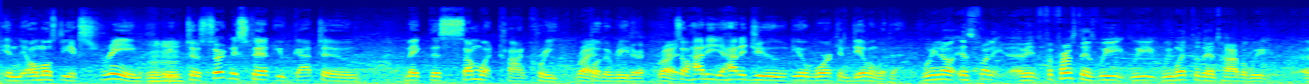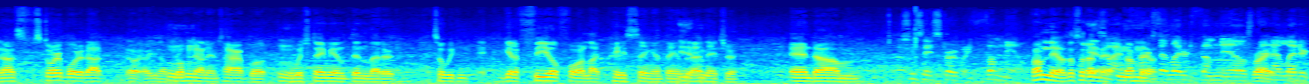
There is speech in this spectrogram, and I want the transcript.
in almost the extreme. I mean, to a certain extent, you've got to make this somewhat concrete Right. for the reader. Right. So how do you how did you your work in dealing with that? Well, you know, it's funny. I mean, the first thing is we, we, we went through the entire book. We and I storyboarded out, uh, you know, broke down the entire book, which Damian then lettered, so we can get a feel for like pacing and things Yeah. of that nature. And um, I should say storyboard thumbnail. thumbnails. That's what Yeah. I So meant. I, first I lettered thumbnails, Right. then I lettered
